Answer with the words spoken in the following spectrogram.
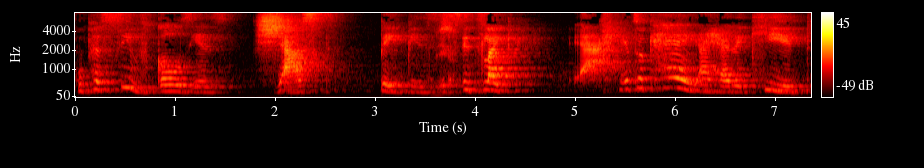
who perceive girls as just babies. It's, it's like, ah, it's okay, I had a kid.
